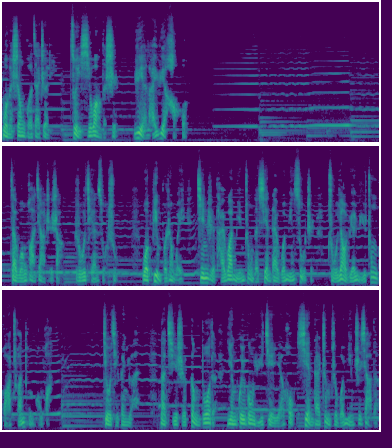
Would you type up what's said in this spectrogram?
我们生活在这里，最希望的是越来越好。在文化价值上，如前所述，我并不认为今日台湾民众的现代文明素质主要源于中华传统文化。究其根源，那其实更多的应归功于解严后现代政治文明之下的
